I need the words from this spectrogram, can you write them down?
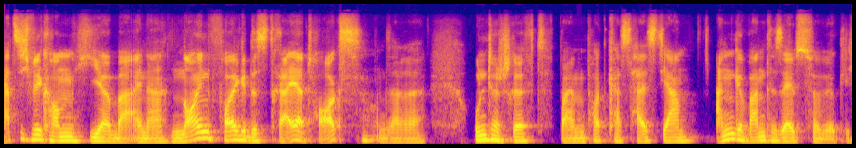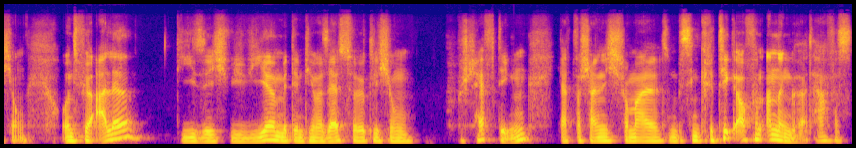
Herzlich willkommen hier bei einer neuen Folge des Dreier Talks. Unsere Unterschrift beim Podcast heißt ja angewandte Selbstverwirklichung. Und für alle, die sich wie wir mit dem Thema Selbstverwirklichung beschäftigen, ihr habt wahrscheinlich schon mal so ein bisschen Kritik auch von anderen gehört. Ha? Was,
